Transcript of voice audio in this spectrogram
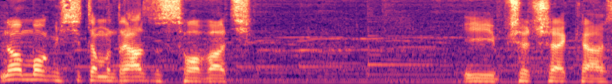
No, się tam od razu schować. I przeczekać.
